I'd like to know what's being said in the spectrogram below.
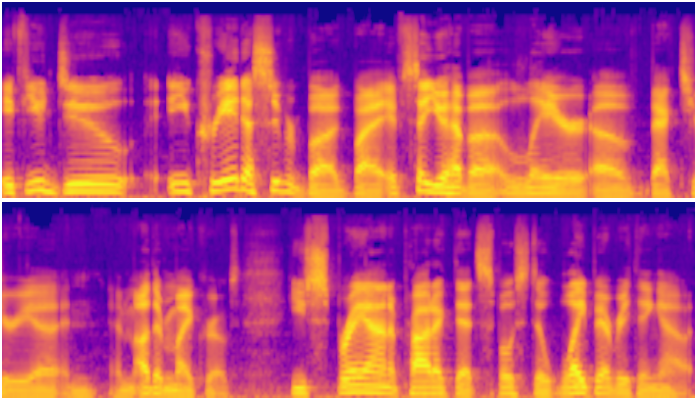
if you do you create a superbug by if say you have a layer of bacteria and, and other microbes you spray on a product that's supposed to wipe everything out.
